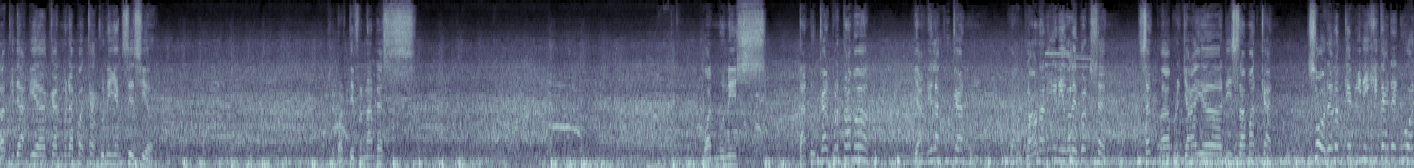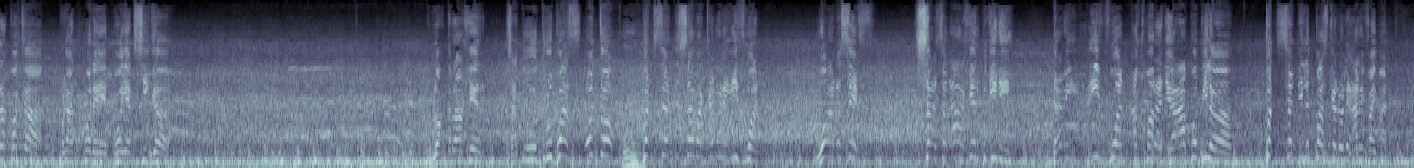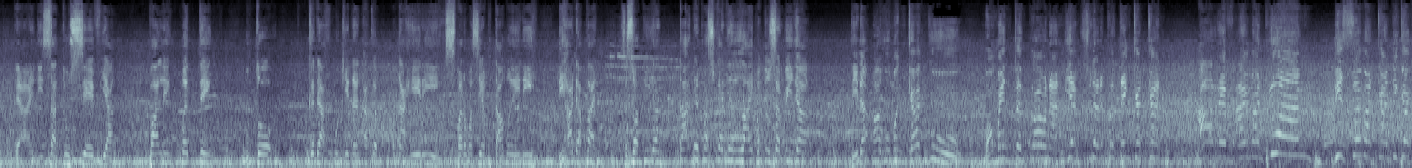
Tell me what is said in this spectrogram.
Kalau tidak dia akan mendapatkan kuning yang sia-sia. Seperti Fernandes. Wan Muniz. Tandukan pertama yang dilakukan dalam perlawanan ini oleh Bergson. Set uh, berjaya diselamatkan. So dalam game ini kita ada dua orang pakar peran oleh Boyan Siga. Peluang terakhir satu terupas untuk oh. Bergson diselamatkan oleh Ifwan. What a save. Saat-saat akhir begini dari Ifwan Akmarannya apabila Bergson dilepaskan oleh Arif Aiman. Ya, ini satu save yang paling penting untuk Kedah kemungkinan akan mengakhiri separuh masa yang pertama ini di hadapan sesuatu yang tak ada pasukan yang lain. Petusan bijak tidak mahu mengganggu momentum sudah dipertingkatkan. Arif Aiman peluang diselamatkan di gagak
